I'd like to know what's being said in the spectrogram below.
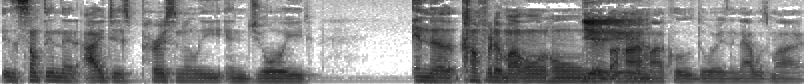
is something that I just personally enjoyed in the comfort of my own home Yeah, and behind yeah. my closed doors, and that was my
